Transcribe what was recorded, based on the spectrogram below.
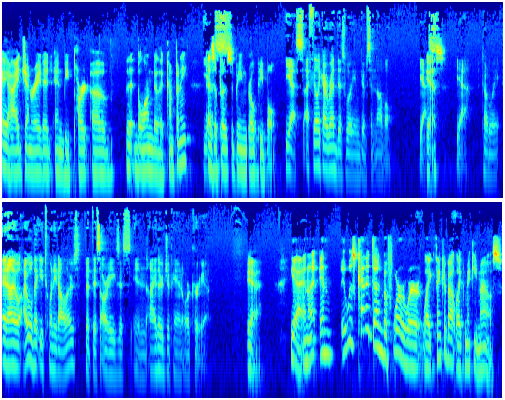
AI generated and be part of that belong to the company yes. as opposed to being real people. Yes, I feel like I read this William Gibson novel. Yes. Yes. Yeah, totally. And I, I will bet you twenty dollars that this already exists in either Japan or Korea. Yeah, yeah, and I and it was kind of done before, where like think about like Mickey Mouse,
